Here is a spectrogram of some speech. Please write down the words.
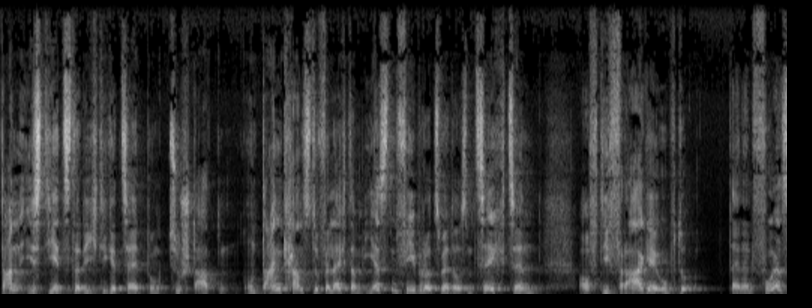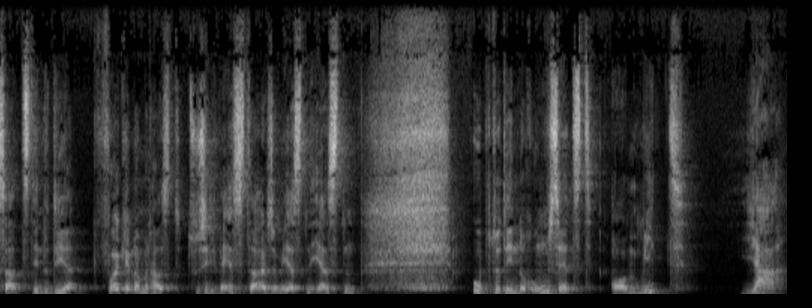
dann ist jetzt der richtige Zeitpunkt zu starten. Und dann kannst du vielleicht am 1. Februar 2016 auf die Frage, ob du deinen Vorsatz, den du dir vorgenommen hast zu Silvester, also am 1.1., ob du den noch umsetzt, mit Ja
